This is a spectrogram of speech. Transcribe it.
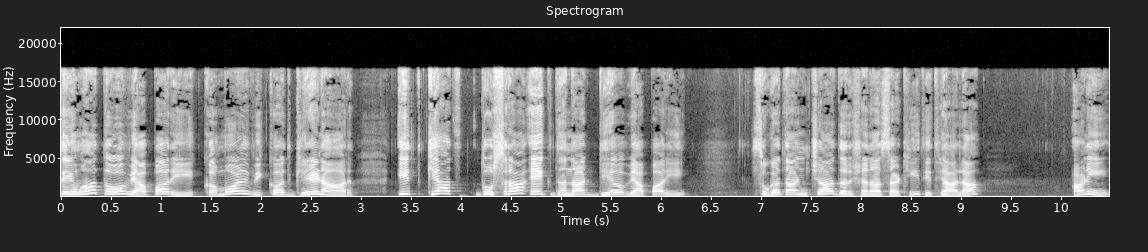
तेव्हा तो व्यापारी कमळ विकत घेणार इतक्यात दुसरा एक धनाढ्य व्यापारी सुगतांच्या दर्शनासाठी तिथे आला आणि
